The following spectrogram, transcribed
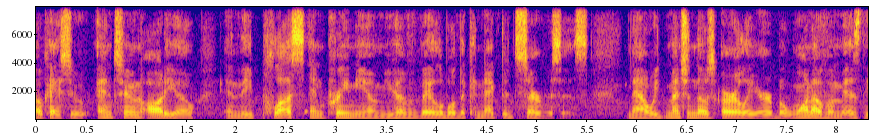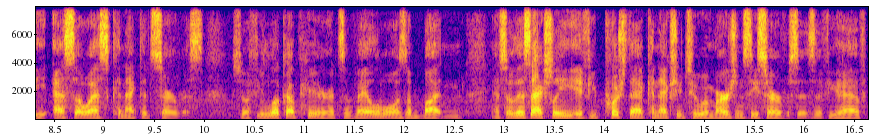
Okay, so Entune Audio, in the Plus and Premium, you have available the connected services. Now, we mentioned those earlier, but one of them is the SOS connected service. So if you look up here, it's available as a button. And so this actually, if you push that, connects you to emergency services. If you have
